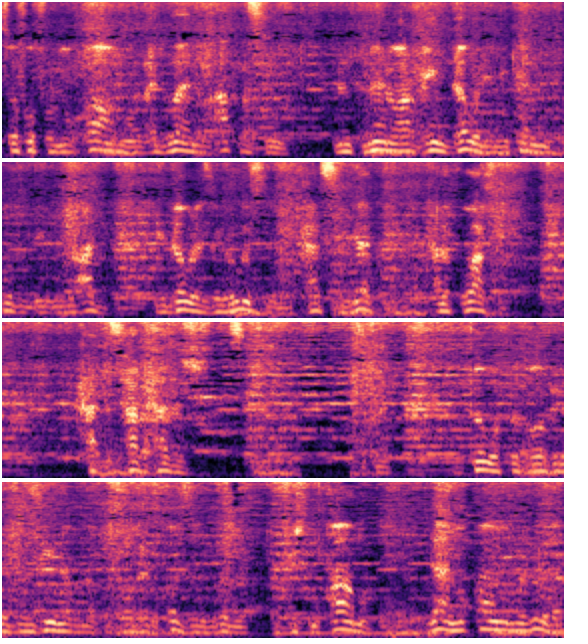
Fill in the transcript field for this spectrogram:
صفوف المقاومة والعدوان العطلسي من 48 دولة اللي كان المفروض يعد لدوله زي روسيا الاتحاد السوفيتي حلف وارسو حتى اصحاب هذا تو في طوابير البنزينة ولا في طوابير الخبز ونقول ما فيش مقاومة. لا المقاومة موجودة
